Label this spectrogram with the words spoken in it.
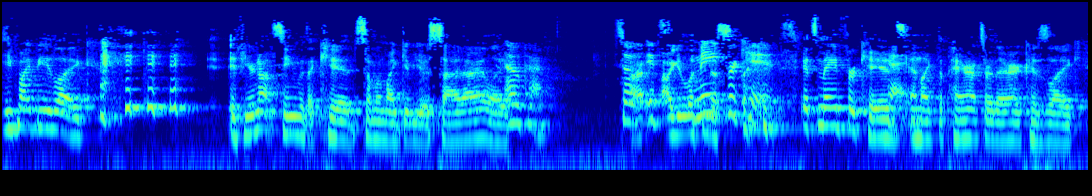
you might be like, if you're not seen with a kid, someone might give you a side eye. Like, okay. So are- it's are made to- for kids. it's made for kids, Okay. and like the parents are there because like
